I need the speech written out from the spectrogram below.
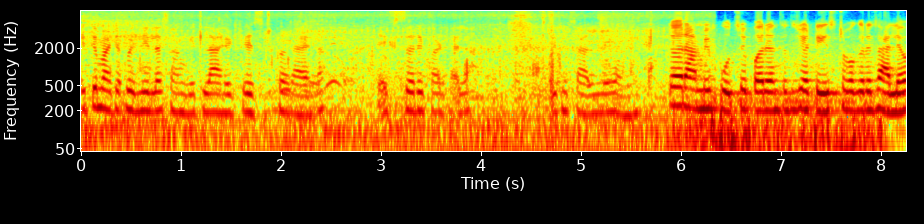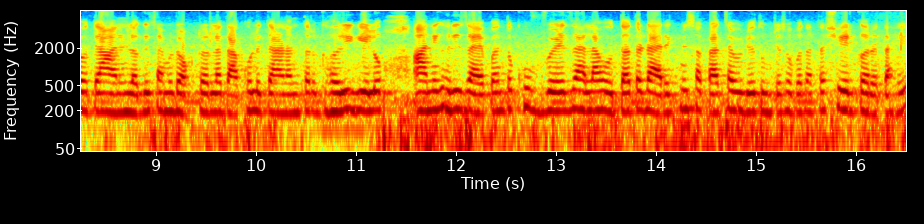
इथे माझ्या बहिणीला सांगितलं आहे टेस्ट करायला एक्सरे काढायला. तिथे चाललो आम्ही. तर आम्ही पोचेपर्यंत तिच्या टेस्ट वगैरे झाल्या होत्या आणि लगेच आम्ही डॉक्टरला दाखवले. त्यानंतर घरी गेलो आणि घरी जायपर्यंत खूप वेळ झाला होता. तर डायरेक्ट मी सकाळचा व्हिडिओ तुमच्यासोबत आता शेअर करत आहे.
